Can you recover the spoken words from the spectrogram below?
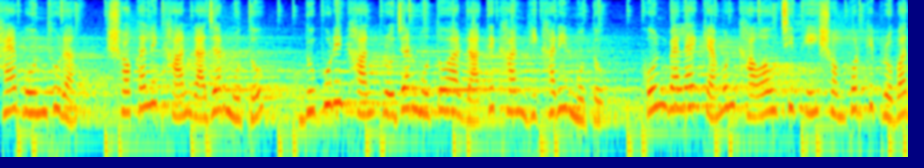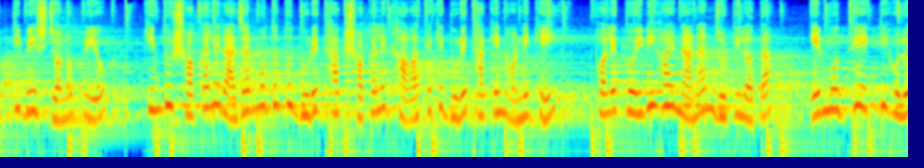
হ্যাঁ বন্ধুরা, সকালে খান রাজার মতো, দুপুরে খান প্রজার মতো আর রাতে খান ভিখারির মতো। কোন বেলায় কেমন খাওয়া উচিত এই সম্পর্কে প্রবাদটি বেশ জনপ্রিয়, কিন্তু সকালে রাজার মতো তো দূরে থাক, সকালে খাওয়া থেকে দূরে থাকেন অনেকেই, ফলে তৈরি হয় নানান জটিলতা, এর মধ্যে একটি হলো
